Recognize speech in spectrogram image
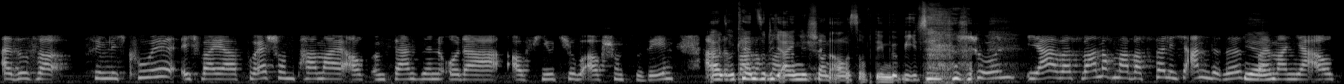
Also es war ziemlich cool. Ich war ja vorher schon ein paar Mal auch im Fernsehen oder auf YouTube auch schon zu sehen. Aber Also kennst du dich eigentlich schon aus auf dem Gebiet. schon. Ja, aber es war noch mal was völlig anderes, Ja. weil man ja auch,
